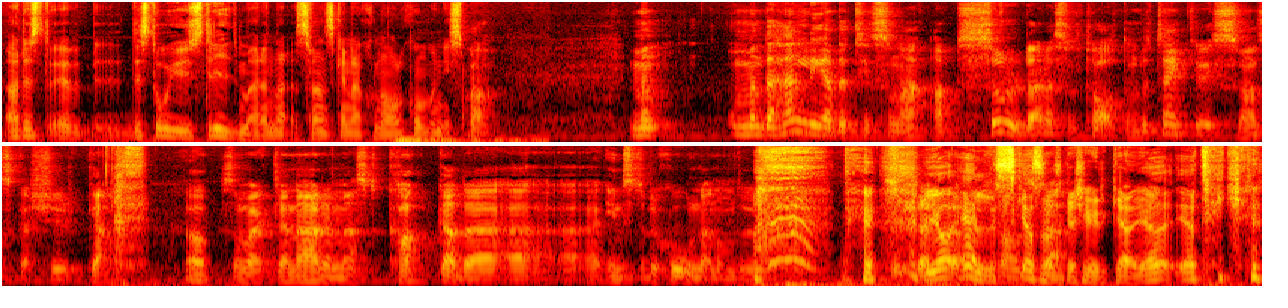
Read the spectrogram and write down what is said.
Ja, det, st- det står ju i strid med den svenska nationalkommunismen. Ja. Men, men det här leder till sådana absurda resultat. Om du tänker i Svenska kyrkan. Ja. Som verkligen är den mest kackade äh, institutionen om du Jag älskar. Svenska kyrkan. Jag, jag tycker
